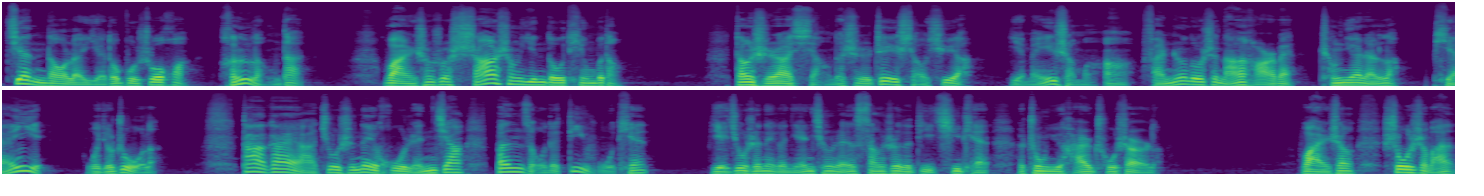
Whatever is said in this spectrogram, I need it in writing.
见到了也都不说话，很冷淡。晚上说啥声音都听不到。当时啊，想的是这小区啊也没什么啊，反正都是男孩呗，成年人了，便宜我就住了。大概啊，就是那户人家搬走的第五天，也就是那个年轻人丧失的第七天，终于还是出事了。晚上收拾完，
